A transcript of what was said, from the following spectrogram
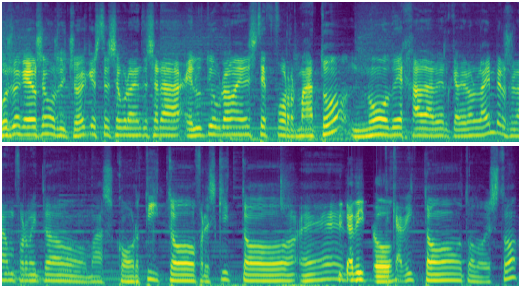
Pues venga, ya os hemos dicho ¿eh? que este seguramente será el último programa en este formato. No deja de haber que online, pero será un formato más cortito, fresquito, ¿eh? Picadito. picadito, todo esto.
